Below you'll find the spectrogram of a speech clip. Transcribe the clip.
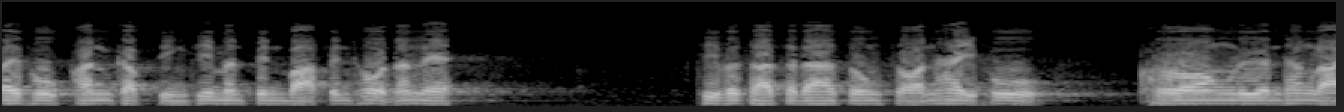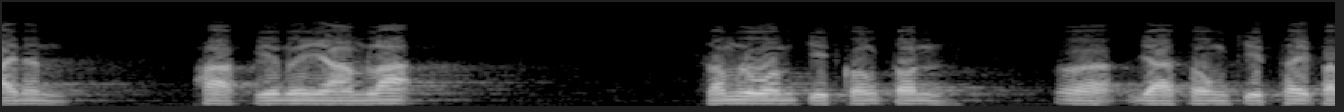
ไปผูกพันกับสิ่งที่มันเป็นบาปเป็นโทษนั่นแหละ ที่พระศาสดาทรงสอนให้ผู้ครองเรือนทั้งหลายนั้น ภาคเพียรพยายามละสำรวมจิตของตนว่าอย่าส่งจิตให้ไป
